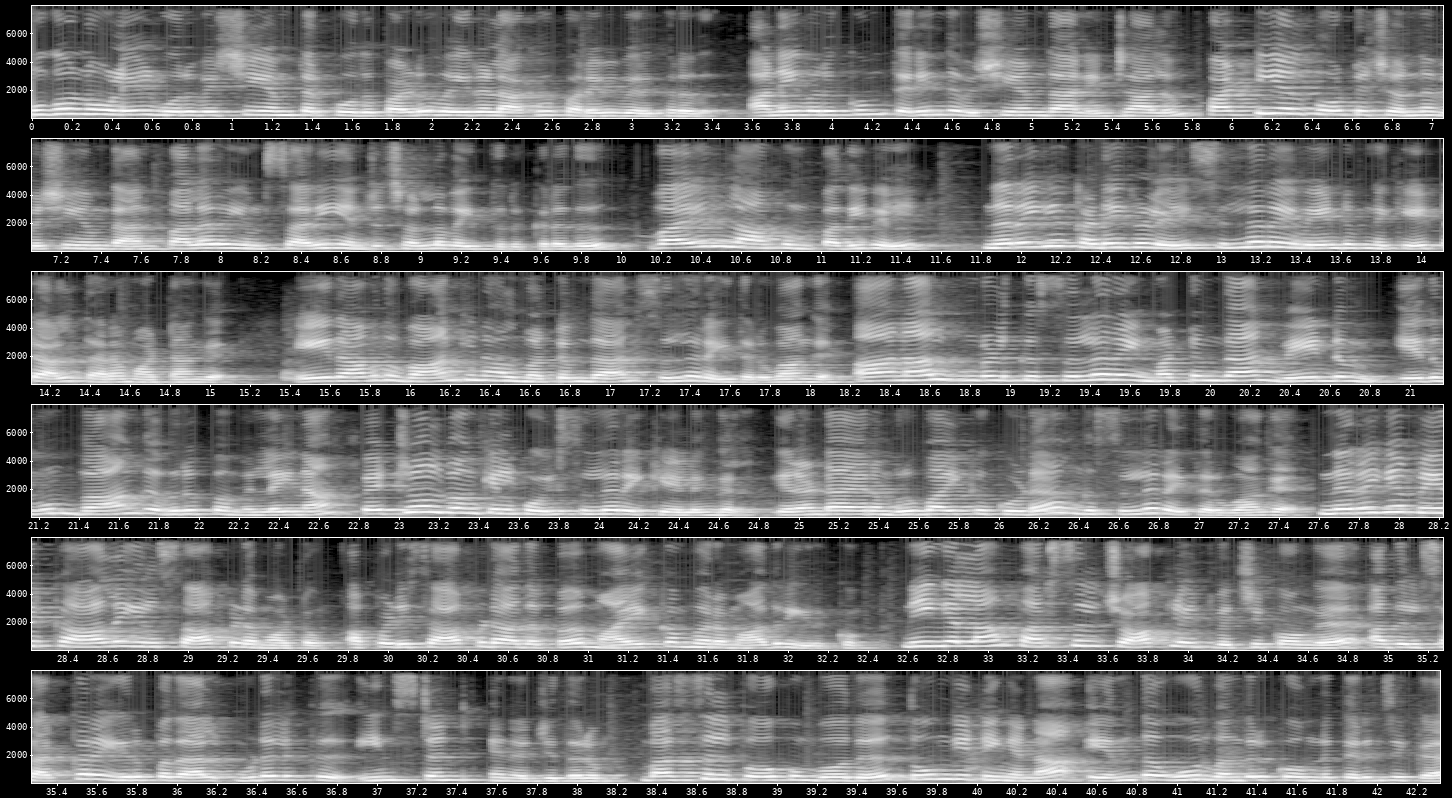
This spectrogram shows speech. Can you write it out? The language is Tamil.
முகநூலில் ஒரு விஷயம் தற்போது படு வைரலாக பரவி வருகிறது அனைவருக்கும் தெரிந்த விஷயம்தான் என்றாலும் பட்டியல் போட்டு சொன்ன விஷயம்தான் பலரையும் சரி என்று சொல்ல வைத்திருக்கிறது. வைரலாகும் பதிவில் நிறைய கடைகளில் சில்லறை வேண்டும்னு கேட்டால் தரமாட்டாங்க. ஏதாவது வாங்கினால் மட்டும்தான் சில்லறை தருவாங்க. ஆனால் உங்களுக்கு சில்லறை மட்டும்தான் வேண்டும். எதுவும் வாங்க விருப்பம் இல்லைனா பெட்ரோல் பங்கில் போய் சில்லறை கேளுங்கள். இரண்டாயிரம் ரூபாய்க்கு கூட அங்கு சில்லறை தருவாங்க. நிறைய பேர் காலையில் சாப்பிட மாட்டோம். அப்படி சாப்பிடாதப்ப மயக்கம் வர மாதிரி இருக்கும். நீங்கெல்லாம் பர்சல் சாக்லேட் வச்சுக்கோங்க. அதில் சர்க்கரை இருப்பதால் உடலுக்கு இன்ஸ்டன்ட் எனர்ஜி தரும். பஸ்ஸில் போகும்போது தூங்கிட்டீங்கன்னா எந்த ஊர் வந்திருக்கோம்னு தெரிஞ்சுக்க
